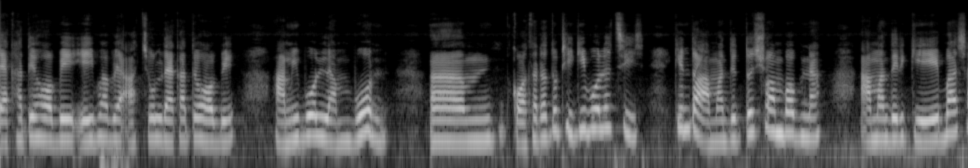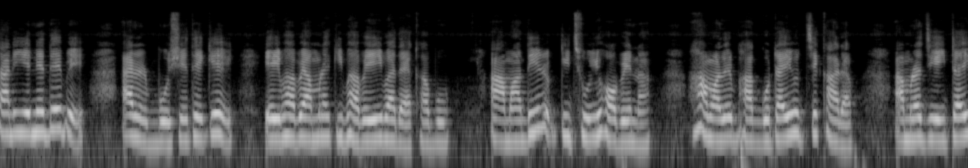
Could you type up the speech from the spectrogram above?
দেখাতে হবে, এইভাবে আঁচল দেখাতে হবে। আমি বললাম, বোন কথাটা তো ঠিকই বলেছিস, কিন্তু আমাদের তো সম্ভব না। আমাদের কে বা শাড়ি এনে দেবে? আর বসে থেকে এইভাবে আমরা কীভাবেই বা দেখাবো? আমাদের কিছুই হবে না। আমাদের ভাগ্যটাই হচ্ছে খারাপ। আমরা যেইটাই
